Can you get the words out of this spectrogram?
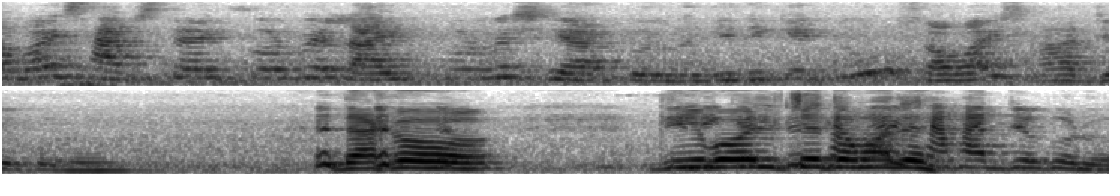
সবাই সাবস্ক্রাইব করবে লাইক করবে শেয়ার করবে। দিদিকে একটু সবাই সাহায্য করো দেখো কি বলছে তোমাদের? সাহায্য করো।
